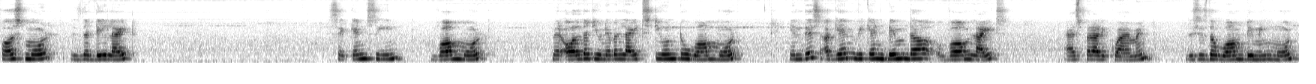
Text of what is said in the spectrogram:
First mode is the daylight. Second scene warm mode where all the tunable lights tune to warm mode. In this again we can dim the warm lights as per our requirement. This is the warm dimming mode.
